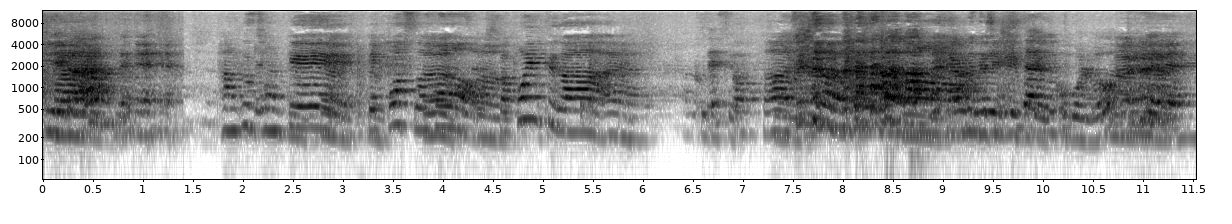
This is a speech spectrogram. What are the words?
뒤에가 네. 방금 전게 네. 예뻤어서 네. 어. 그러니까 포인트가 예. 셌어. 아 네. 됐어요. 아, 근데 오늘 되게 일단은 예쁘게. 그걸로. 네. 네. 네. 네.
